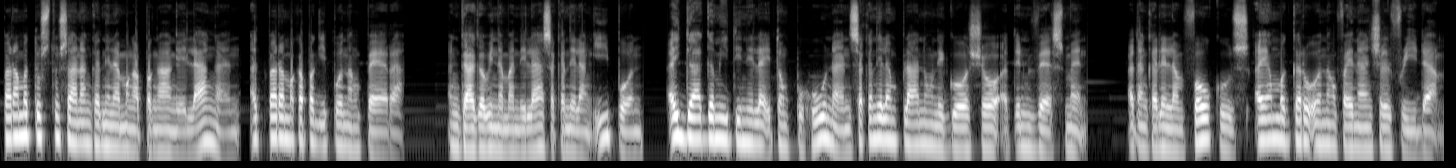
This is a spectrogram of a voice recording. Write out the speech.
para matustusan ang kanilang mga pangangailangan at para makapag-ipon ng pera. Ang gagawin naman nila sa kanilang ipon ay gagamitin nila itong puhunan sa kanilang planong negosyo at investment at ang kanilang focus ay ang magkaroon ng financial freedom.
